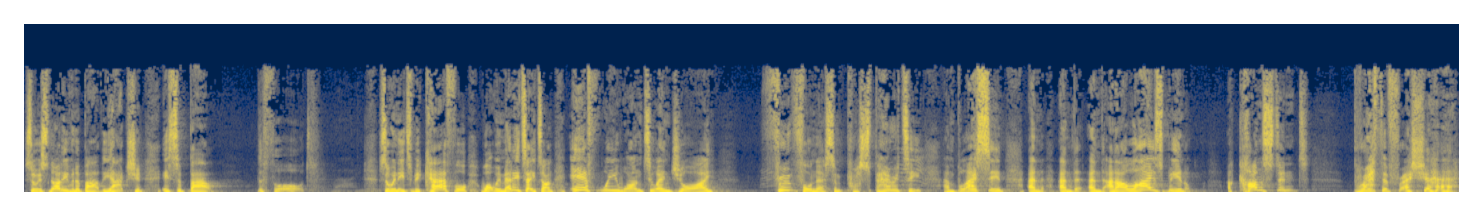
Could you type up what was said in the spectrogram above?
So it's not even about the action, it's about the thought. So we need to be careful what we meditate on if we want to enjoy fruitfulness and prosperity and blessing and, and, and, and our lives being a constant breath of fresh air.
